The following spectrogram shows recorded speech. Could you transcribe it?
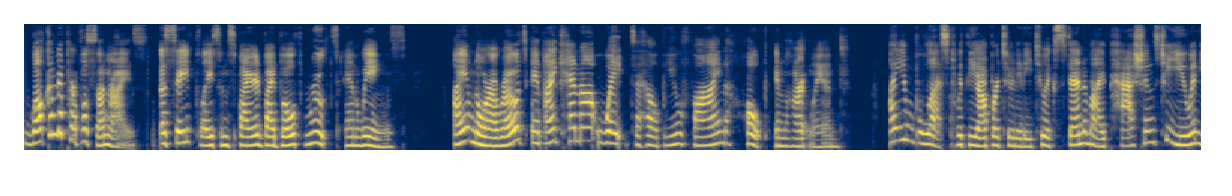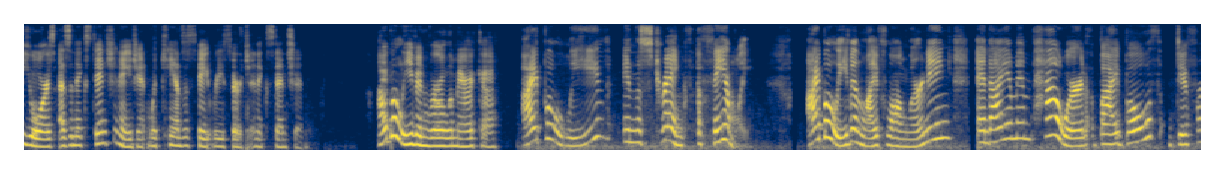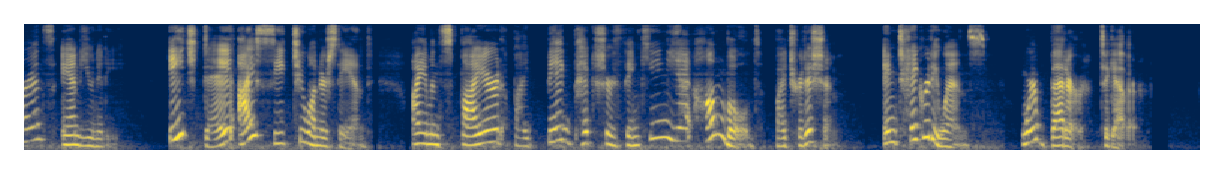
Welcome to Purple Sunrise, a safe place inspired by both roots and wings. I am Nora Rhodes, and I cannot wait to help you find hope in the heartland. I am blessed with the opportunity to extend my passions to you and yours as an extension agent with Kansas State Research and Extension. I believe in rural America. I believe in the strength of family. I believe in lifelong learning and I am empowered by both difference and unity. Each day I seek to understand. I am inspired by big picture thinking, yet humbled by tradition. Integrity wins. We're better together.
